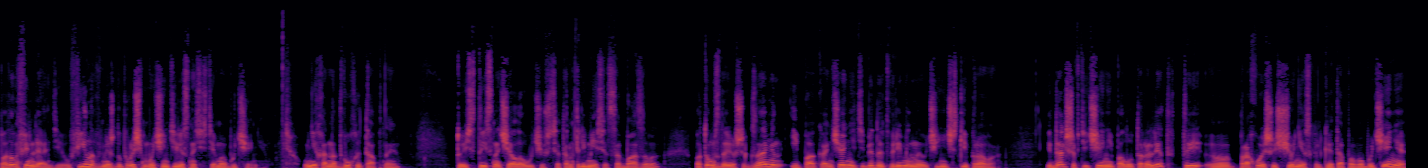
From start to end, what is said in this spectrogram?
потом в Финляндии. У финнов, между прочим, очень интересная система обучения. У них она двухэтапная, то есть ты сначала учишься там три месяца базово, потом сдаешь экзамен, и по окончании тебе дают временные ученические права. И дальше в течение полутора лет ты э, проходишь еще несколько этапов обучения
